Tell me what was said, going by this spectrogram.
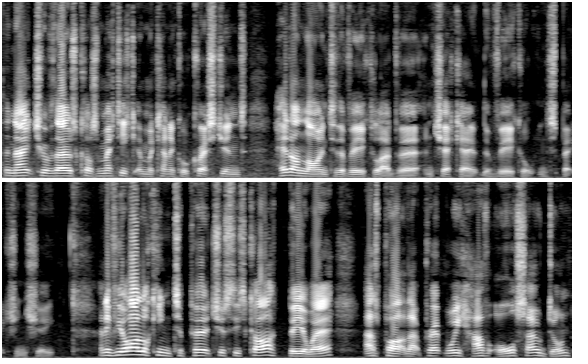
the nature of those cosmetic and mechanical questions, head online to the vehicle advert and check out the vehicle inspection sheet. And if you are looking to purchase this car, be aware, as part of that prep, we have also done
